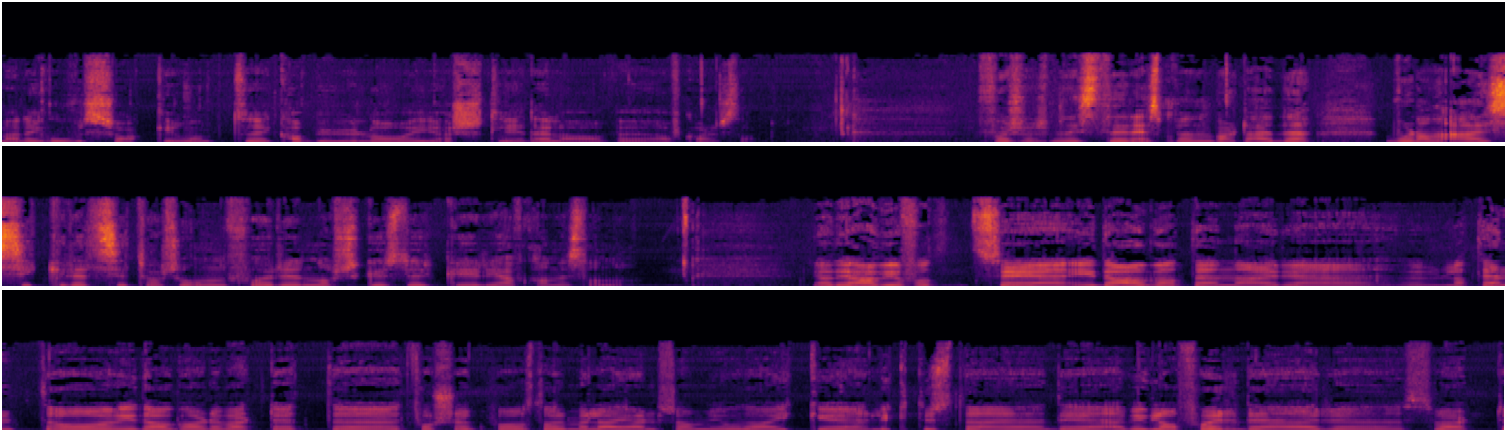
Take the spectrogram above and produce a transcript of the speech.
men i hovedsak rundt Kabul og i østlige deler av eh, Afghanistan. Forsvarsminister Espen Barth Eide, hvordan er sikkerhetssituasjonen for norske styrker i Afghanistan nå? Ja, Det har vi jo fått se i dag, at den er uh, latent. Og i dag har det vært et, uh, forsøk på å storme leiren som jo da ikke lyktes. Det, det er vi glad for. Det er uh, svært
